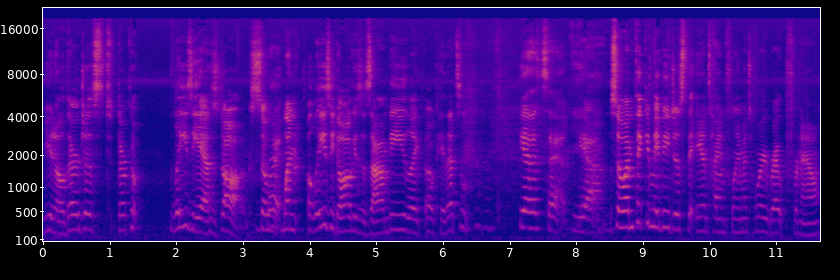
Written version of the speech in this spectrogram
You know they're just they're co- lazy ass dogs. So Right. when a lazy dog is a zombie, like okay, that's Yeah, that's sad. Yeah. Yeah. so I'm thinking maybe just the anti-inflammatory route for now.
